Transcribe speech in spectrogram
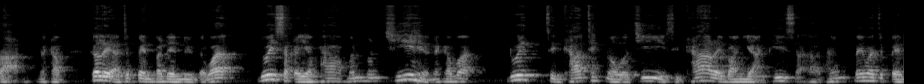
ศาลนะครับ ก็เลยอาจจะเป็นประเด็นหนึ่งแต่ว่าด้วยศักยภาพมันมันชี้เห็นนะครับว่าด้วยสินค้าเทคโนโลยี สินค้าอะไรบางอย่างที่ทั้งไม่ว่าจะเป็น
